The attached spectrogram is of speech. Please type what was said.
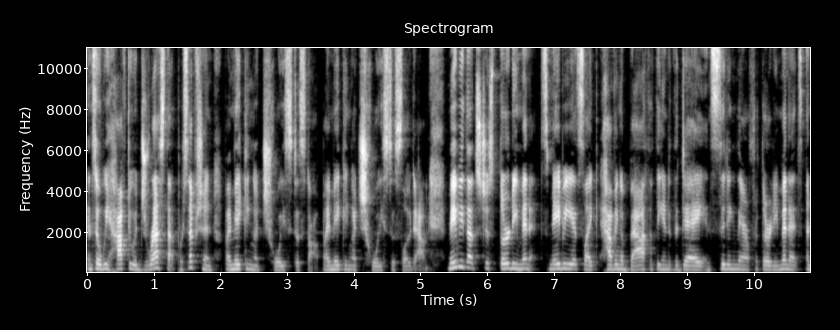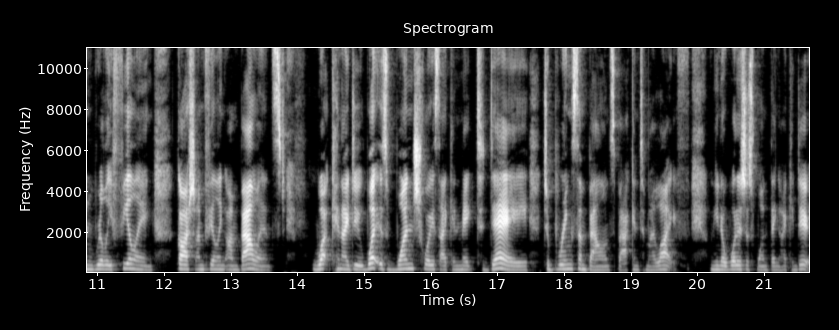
And so we have to address that perception by making a choice to stop, by making a choice to slow down. Maybe that's just 30 minutes. Maybe it's like having a bath at the end of the day and sitting there for 30 minutes and really feeling, gosh, I'm feeling unbalanced what can I do? What is one choice I can make today to bring some balance back into my life? You know, what is just one thing I can do?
